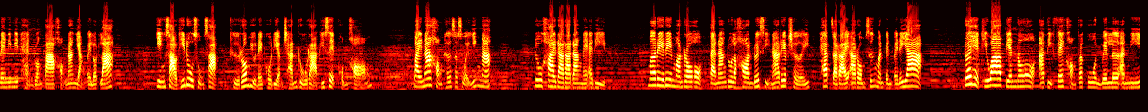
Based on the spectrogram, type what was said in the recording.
ในนิมิตแห่งดวงตาของนางอย่างไปลดละ หญิงสาวที่ดูสูงสักถือร่มอยู่ในโพเดียมชั้นหรูหราพิเศษผมของ ใบหน้าของเธอสสวยยิ่งนัก ดูคล้ายดาราดังในอดีต เมอรีรีนมอนโร แต่นางดูละครด้วยสีหน้าเรียบเฉย แทบจะไร้อารมณ์ซึ่งมันเป็นไปได้ยาก ด้วยเหตุที่ว่าเปียโน อาติเฟกของตระกูลเวนเลอร์อันนี้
